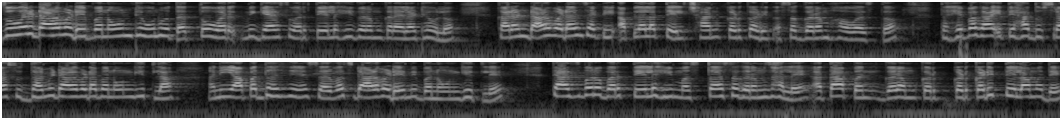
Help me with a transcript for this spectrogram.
जोवर डाळवडे बनवून ठेवून होतात तोवर मी गॅसवर तेलही गरम करायला ठेवलं. कारण डाळवड्यांसाठी आपल्याला तेल छान कडकडीत असं गरम हवं असतं. तर हे बघा इथे हा दुसरासुद्धा मी डाळवडा बनवून घेतला आणि या पद्धतीने सर्वच डाळवडे मी बनवून घेतले. त्याचबरोबर तेलही मस्त असं गरम झालं आहे आता आपण गरम कर कडकडीत तेलामध्ये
